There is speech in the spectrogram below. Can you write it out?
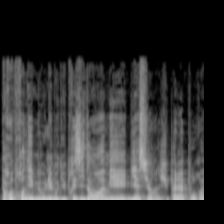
pas reprendre les mots, les mots du président, hein, mais bien sûr, je suis pas là pour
